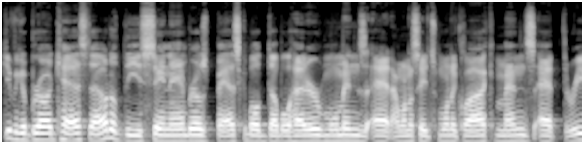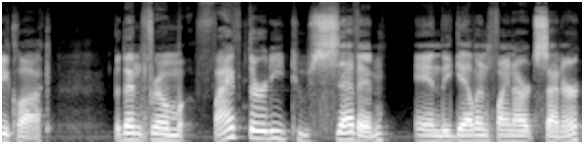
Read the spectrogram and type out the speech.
giving a broadcast out of the St. Ambrose basketball doubleheader. Women's at, I want to say it's 1 o'clock, men's at 3 o'clock. But then from 5.30 to 7 in the Galvin Fine Arts Center,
